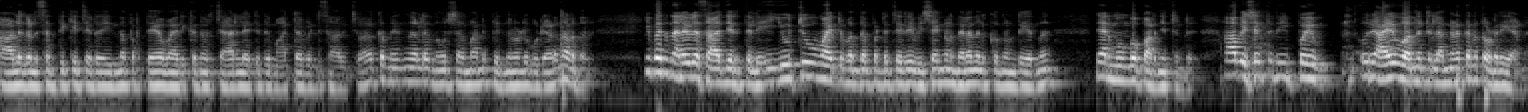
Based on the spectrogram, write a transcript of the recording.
ആളുകൾ ശ്രദ്ധിക്കിച്ചിട്ട് ഇന്ന് പ്രത്യേകമായിരിക്കുന്ന ഒരു ചാനലായിട്ട് ഇത് മാറ്റാൻ വേണ്ടി സാധിച്ചു. അതൊക്കെ നിങ്ങളുടെ നൂറ് ശതമാനം പിന്തുണയോട് കൂടിയാണ് നടന്നത്. ഇപ്പോഴത്തെ നിലവിലെ സാഹചര്യത്തിൽ ഈ യൂട്യൂബുമായിട്ട് ബന്ധപ്പെട്ട ചെറിയ വിഷയങ്ങൾ നിലനിൽക്കുന്നുണ്ട് എന്ന് ഞാൻ മുമ്പ് പറഞ്ഞിട്ടുണ്ട്. ആ വിഷയത്തിന് ഇപ്പോഴും ഒരു അയവ് വന്നിട്ടില്ല. അങ്ങനെ തന്നെ തുടരുകയാണ്.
